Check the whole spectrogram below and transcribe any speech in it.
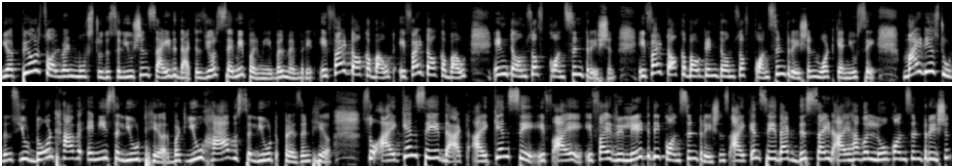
your pure solvent moves to the solution side that is your semi-permeable membrane. If I talk about, if I talk about in terms of concentration, if I talk about in terms of concentration, what can you say? My dear students, you don't have any solute here, but you have solute present here. So I can say that, I can say if I, if I relate the concentrations, I can say that this side I have a low concentration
